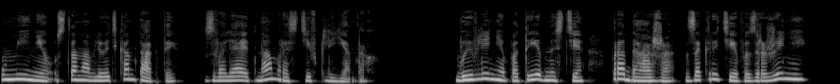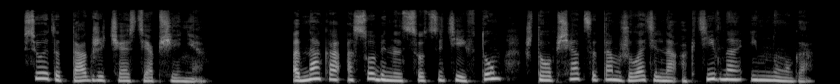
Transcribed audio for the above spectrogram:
умение устанавливать контакты, позволяет нам расти в клиентах. Выявление потребности, продажа, закрытие возражений — все это также части общения. Однако особенность соцсетей в том, что общаться там желательно активно и много.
